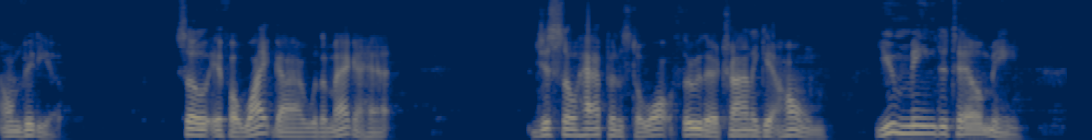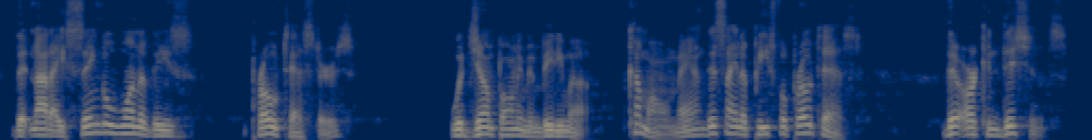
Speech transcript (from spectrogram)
on video. So if a white guy with a MAGA hat just so happens to walk through there trying to get home, you mean to tell me that not a single one of these protesters would jump on him and beat him up? Come on, man. This ain't a peaceful protest. There are conditions.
